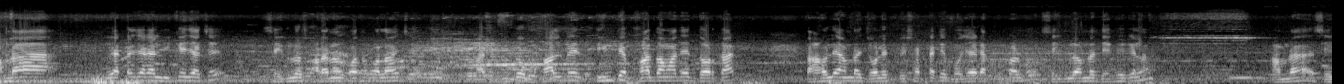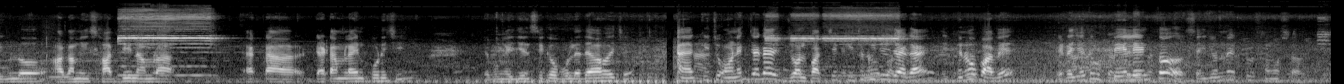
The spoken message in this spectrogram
আমরা দু একটা জায়গায় লিকেজ আছে সেইগুলো সারানোর কথা বলা হয়েছে। আর দুটো ভালভের তিনটে ভালভ আমাদের দরকার। তাহলে আমরা জলের প্রেশারটাকে বজায় রাখতে পারব। সেইগুলো আমরা দেখে গেলাম। আমরা সেইগুলো আগামী সাত দিন আমরা একটা ড্যাটাম লাইন করেছি এবং এজেন্সিকেও বলে দেওয়া হয়েছে। হ্যাঁ কিছু অনেক জায়গায় জল পাচ্ছে কিছু কিছু জায়গায় এখানেও পাবে। এটা যেহেতু টেল এন্ড তো সেই জন্য একটু সমস্যা হচ্ছে।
